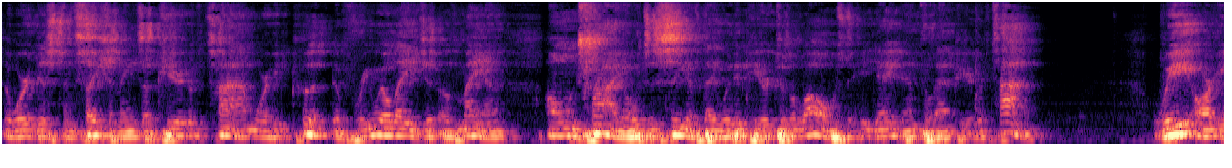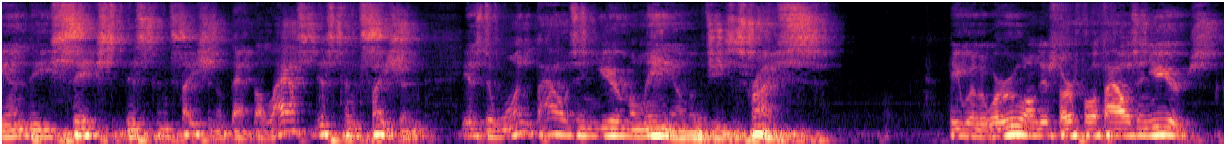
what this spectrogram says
The word dispensation means a period of time where he put the free will agent of man on trial to see if they would adhere to the laws that he gave them for that period of time. We are in the sixth dispensation of that. The last dispensation is the 1,000 year millennium of Jesus Christ. He will rule on this earth for a thousand years.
